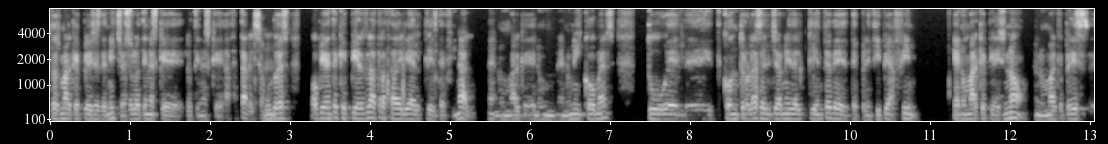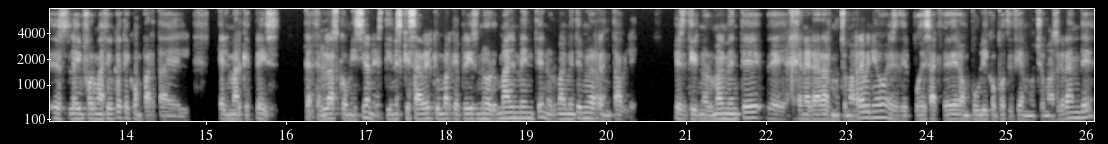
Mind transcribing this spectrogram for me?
dos marketplaces de nicho. Eso lo tienes que, lo tienes que aceptar. El segundo mm. es, obviamente, que pierdes la trazabilidad del cliente final. En un en un, en un e-commerce, tú eh, controlas el journey del cliente de, principio a fin. En un marketplace no. En un marketplace es la información que te comparta el, el marketplace. Tercero, mm. las comisiones. Tienes que saber que un marketplace normalmente, normalmente no es rentable. Es decir, normalmente eh, generarás mucho más revenue, es decir, puedes acceder a un público potencial mucho más grande,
